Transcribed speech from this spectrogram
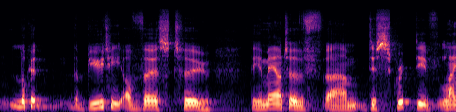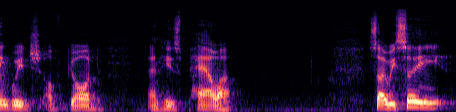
Look at the beauty of verse 2, the amount of um, descriptive language of God and his power. So we see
